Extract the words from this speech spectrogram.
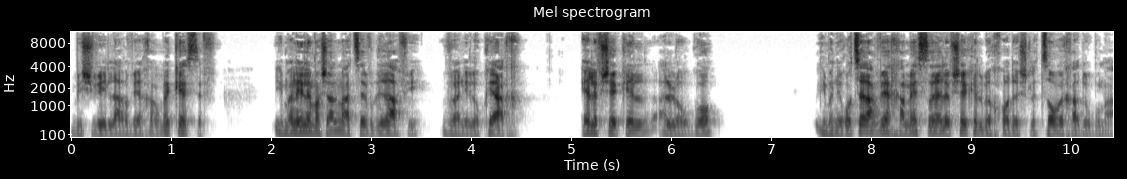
בשביל להרוויח הרבה כסף. אם אני למשל מעצב גרפי ואני לוקח אלף שקל על לוגו אם אני רוצה להרוויח 15 אלף שקל בחודש לצורך הדוגמה,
